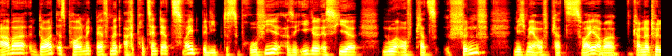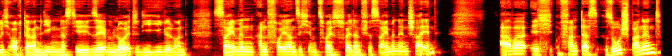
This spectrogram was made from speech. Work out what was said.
Aber dort ist Paul Macbeth mit 8% der zweitbeliebteste Profi. Also Eagle ist hier nur auf Platz 5, nicht mehr auf Platz 2, aber kann natürlich auch daran liegen, dass dieselben Leute, die Eagle und Simon anfeuern, sich im Zweifelsfall dann für Simon entscheiden. Aber ich fand das so spannend,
